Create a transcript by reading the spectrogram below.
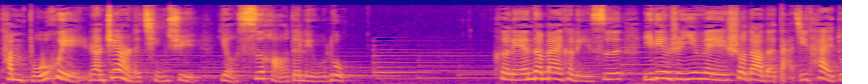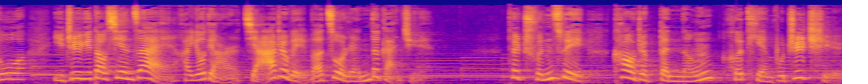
他们不会让这样的情绪有丝毫的流露。可怜的麦克里斯一定是因为受到的打击太多，以至于到现在还有点夹着尾巴做人的感觉。他纯粹靠着本能和恬不知耻，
